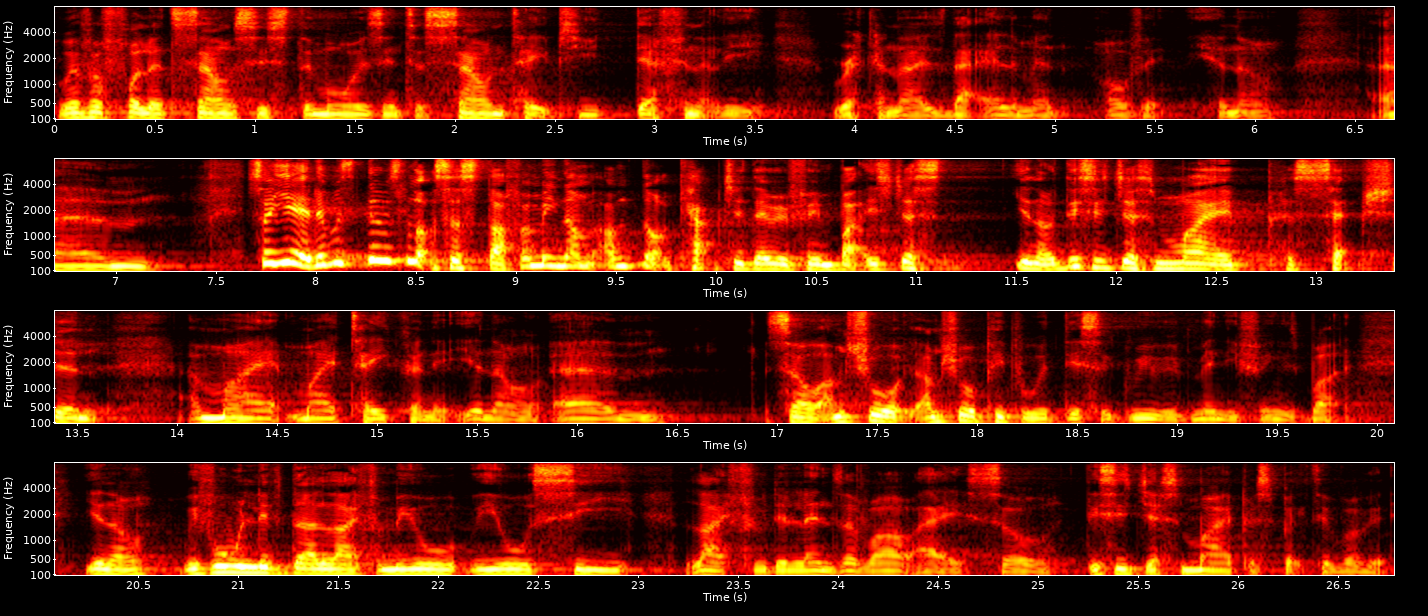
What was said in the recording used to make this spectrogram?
whoever followed sound system or is into sound tapes, you definitely recognize that element of it, you know. Um, so yeah, there was there was lots of stuff. I mean, I'm I'm not captured everything, but it's just you know this is just my perception and my my take on it, you know. Um, so I'm sure I'm sure people would disagree with many things, but you know we've all lived our life and we all we all see life through the lens of our eyes. So this is just my perspective of it.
